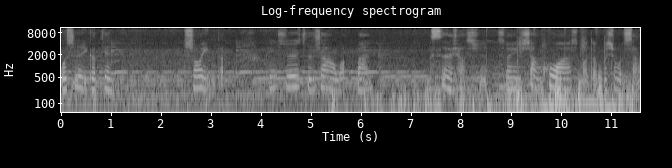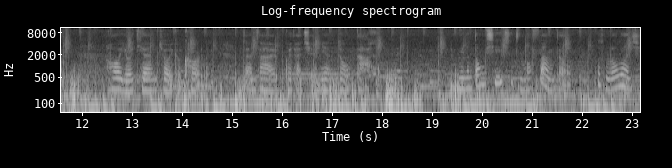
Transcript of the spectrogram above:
我是一个店员，收银的，平时只上晚班四个小时，所以上货啊什么的不是我上。然后有一天就有一个客人站在柜台前面对我大吼：“你们东西是怎么放的？为什么都乱七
